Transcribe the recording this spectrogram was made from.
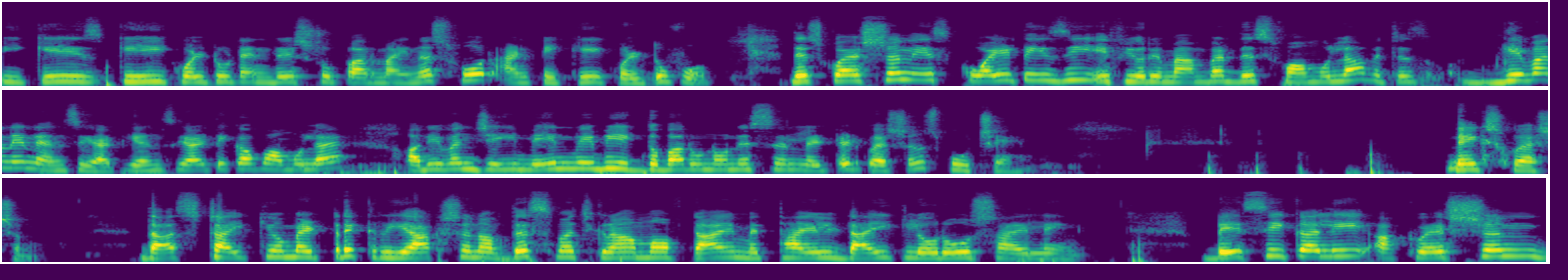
pk is k equal to 10 raised to power minus 4 and pk equal to 4 this question is quite easy if you remember this formula, which is given in ncrt ncrt का formula है, और even जेई मेन में भी एक दो बार उन्होंने इससे रिलेटेड क्वेश्चंस पूछे हैं। Next question the stoichiometric reaction of this much gram of dimethyldichlorosilane basically a question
